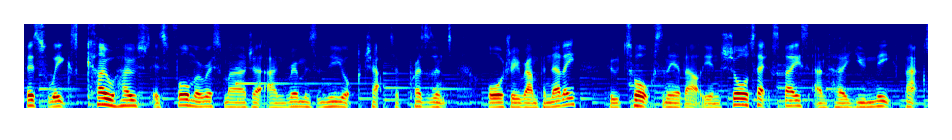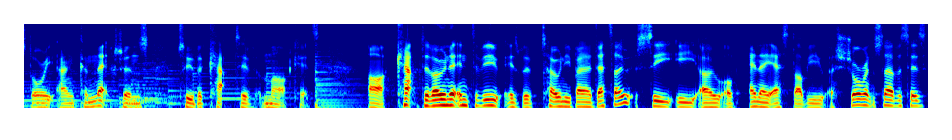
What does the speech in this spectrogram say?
This week's co-host is former risk manager and RIMS New York chapter president Audrey Rampinelli, who talks to me about the insurtech space and her unique backstory and connections to the captive market. Our captive owner interview is with Tony Benedetto, CEO of NASW Assurance Services,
